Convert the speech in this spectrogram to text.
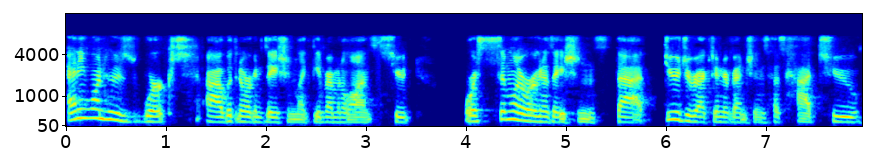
anyone who's worked uh, with an organization like the Environmental Law Institute or similar organizations that do direct interventions has had to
